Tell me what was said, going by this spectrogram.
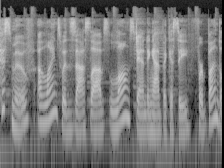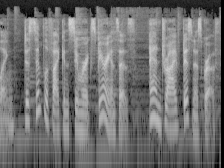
This move aligns with Zaslav's long-standing advocacy for bundling to simplify consumer experiences and drive business growth.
